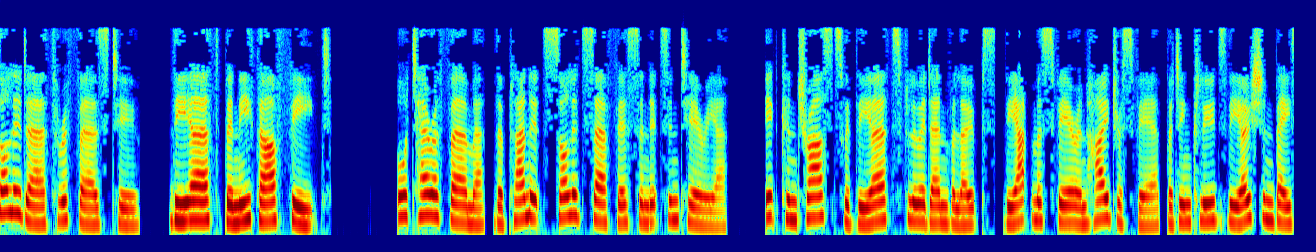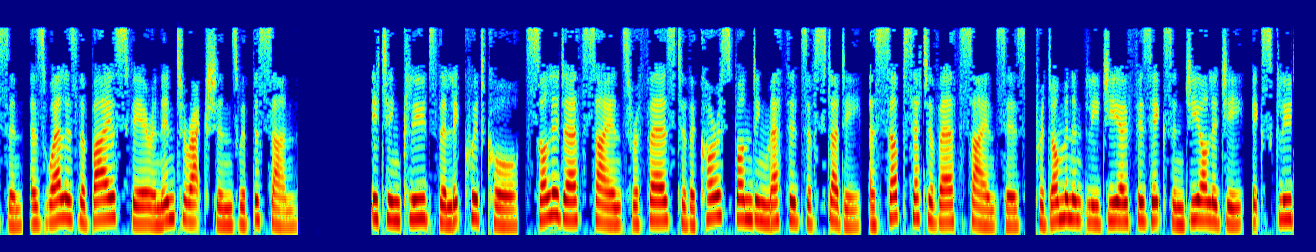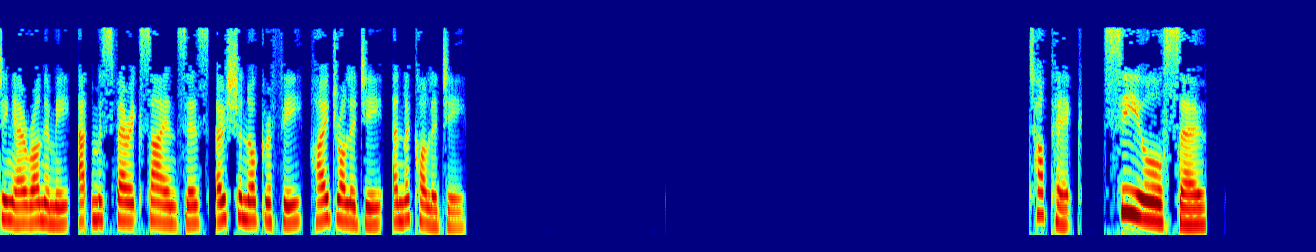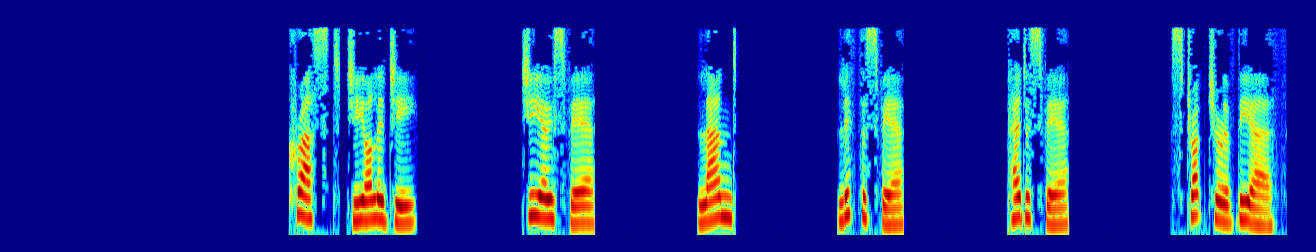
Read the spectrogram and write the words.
Solid Earth refers to the Earth beneath our feet, or terra firma, the planet's solid surface and its interior. It contrasts with the Earth's fluid envelopes, the atmosphere and hydrosphere but includes the ocean basin, as well as the biosphere and interactions with the Sun. It includes the liquid core. Solid Earth science refers to the corresponding methods of study, a subset of Earth sciences, predominantly geophysics and geology, excluding aeronomy, atmospheric sciences, oceanography, hydrology, and ecology. Topic: See also Crust geology Geosphere Land Lithosphere Pedosphere Structure of the Earth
